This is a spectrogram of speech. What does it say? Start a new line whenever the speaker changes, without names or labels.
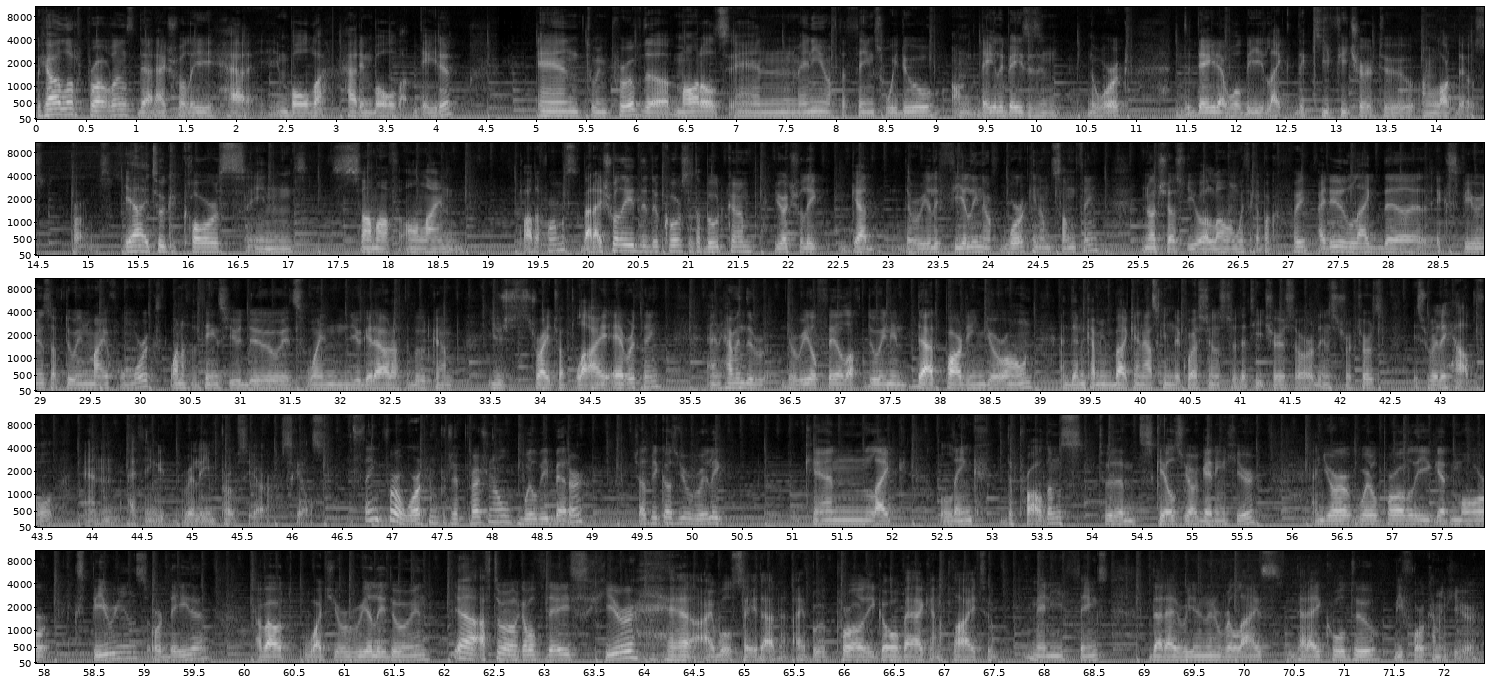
We have a lot of problems that actually had involved, had involved data. And to improve the models and many of the things we do on daily basis in the work, the data will be like the key feature to unlock those problems. Yeah, I took a course in some of online platforms, but actually the, the course of the bootcamp, you actually get the really feeling of working on something, not just you alone with a cup of coffee. I did like the experience of doing my homework. One of the things you do is when you get out of the bootcamp, you just try to apply everything and having the, the real feel of doing it, that part in your own and then coming back and asking the questions to the teachers or the instructors is really helpful and I think it really improves your skills. I think for a working professional will be better just because you really can like link the problems to the skills you're getting here and you will probably get more experience or data about what you're really doing. Yeah, after a couple of days here, I will say that I would probably go back and apply to many things that I didn't realize that I could do before coming here.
